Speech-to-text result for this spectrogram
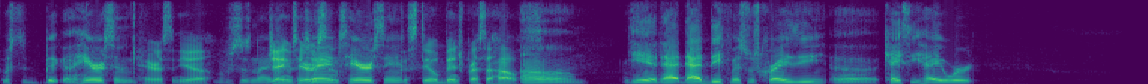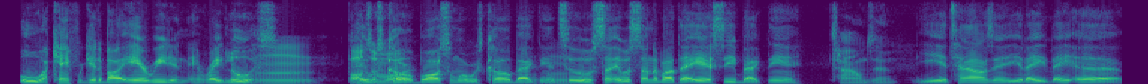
what's the big uh, Harrison? Harrison, yeah. What's his name? James Harrison. James Harrison. Could still bench press a house. Um, yeah, that that defense was crazy. Uh, Casey Hayward. Oh, I can't forget about Ed Reed and, and Ray Lewis. Mm, It was Baltimore. cold. Baltimore was cold back then Mhm. too. It was some, it was something about that ASC back then. Townsend. Yeah, Townsend. Yeah, they they uh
